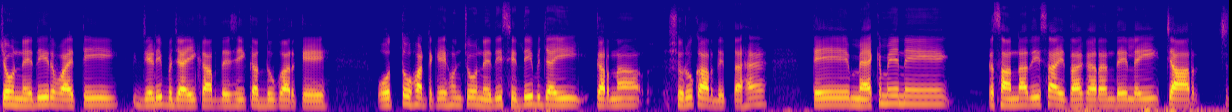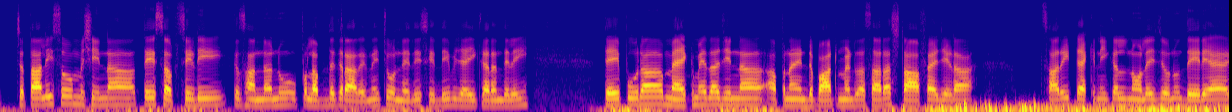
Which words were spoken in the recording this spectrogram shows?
ਝੋਨੇ ਦੀ ਰਵਾਇਤੀ ਜਿਹੜੀ ਬਿਜਾਈ ਕਰਦੇ ਸੀ ਕੱਦੂ ਕਰਕੇ ਉਹ ਤੋਂ ਹਟ ਕੇ ਹੁਣ ਝੋਨੇ ਦੀ ਸਿੱਧੀ ਬਿਜਾਈ ਕਰਨਾ ਸ਼ੁਰੂ ਕਰ ਦਿੱਤਾ ਹੈ। ਤੇ ਮਹਿਕਮੇ ਨੇ ਕਿਸਾਨਾਂ ਦੀ ਸਹਾਇਤਾ ਕਰਨ ਦੇ ਲਈ 4 4400 ਮਸ਼ੀਨਾਂ ਤੇ ਸਬਸਿਡੀ ਕਿਸਾਨਾਂ ਨੂੰ ਉਪਲਬਧ ਕਰਾ ਰਹੇ ਨੇ, ਝੋਨੇ ਦੀ ਸਿੱਧੀ ਬਿਜਾਈ ਕਰਨ ਦੇ ਲਈ। ਤੇ ਪੂਰਾ ਮਹਿਕਮੇ ਦਾ ਜਿੰਨਾ ਆਪਣਾ ਡਿਪਾਰਟਮੈਂਟ ਦਾ ਸਾਰਾ ਸਟਾਫ ਹੈ ਜਿਹੜਾ, ਸਾਰੀ ਟੈਕਨੀਕਲ ਨੌਲੇਜ ਉਹਨੂੰ ਦੇ ਰਿਹਾ ਹੈ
